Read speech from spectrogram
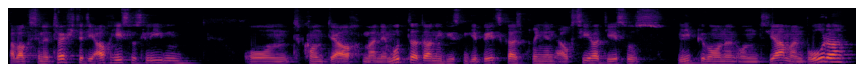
erwachsene Töchter, die auch Jesus lieben und konnte auch meine Mutter dann in diesen Gebetskreis bringen. Auch sie hat Jesus lieb gewonnen und ja, mein Bruder,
